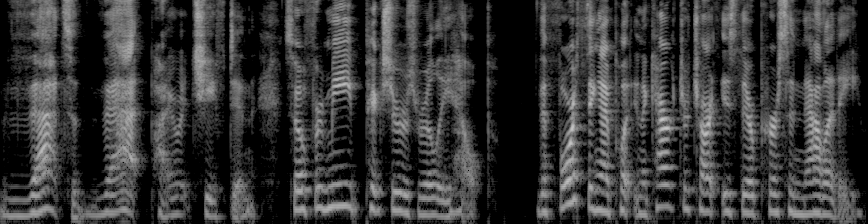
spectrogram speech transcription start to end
that's that pirate chieftain. So for me, pictures really help. The fourth thing I put in a character chart is their personality.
